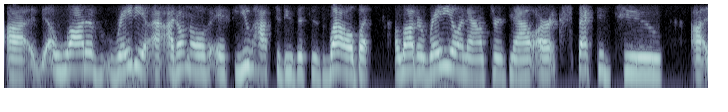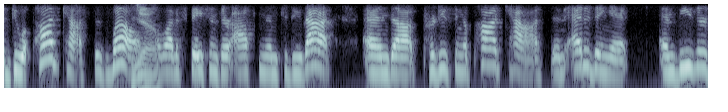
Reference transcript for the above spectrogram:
uh, a lot of radio. I don't know if you have to do this as well, but a lot of radio announcers now are expected to uh, do a podcast as well. Yeah. A lot of stations are asking them to do that and uh, producing a podcast and editing it. And these are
